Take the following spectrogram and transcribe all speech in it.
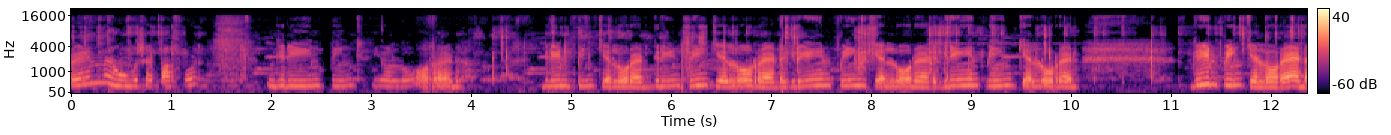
ट्रेन में होंगे शायद पासवर्ड ग्रीन पिंक येलो और red green pink yellow red green pink yellow red green pink yellow red green pink yellow red green pink yellow red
